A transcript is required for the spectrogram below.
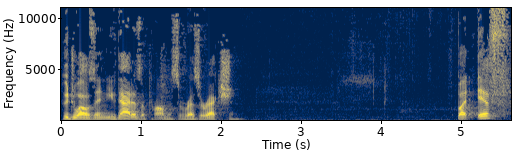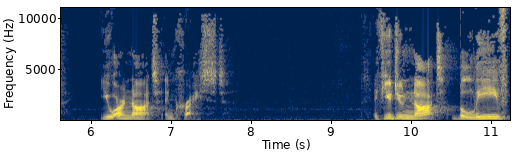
who dwells in you. That is a promise of resurrection. But if you are not in Christ. If you do not believe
